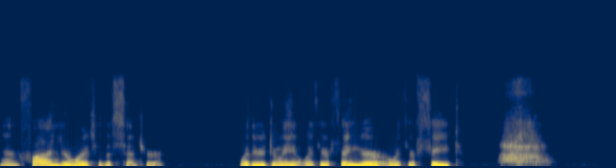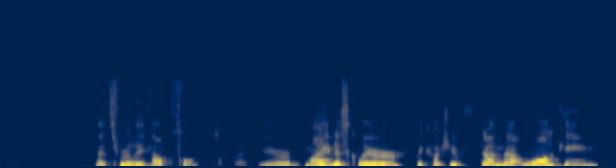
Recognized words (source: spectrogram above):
and find your way to the center, whether you're doing it with your finger or with your feet, that's really helpful. Your mind is clear because you've done that walking.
